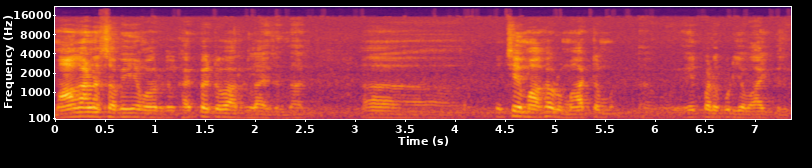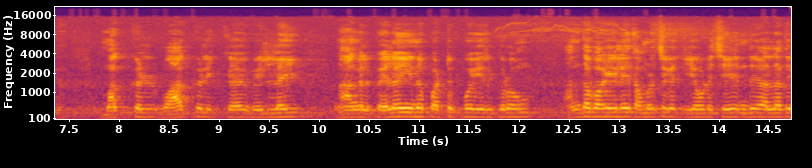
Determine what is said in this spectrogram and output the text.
மாகாண சபையும் அவர்கள் கைப்பற்றுவார்களாக இருந்தால் நிச்சயமாக ஒரு மாற்றம் ஏற்படக்கூடிய வாய்ப்பு இருக்குது மக்கள் வாக்களிக்கவில்லை. நாங்கள் பலகீனப்பட்டு போயிருக்கிறோம். அந்த வகையிலே தமிழக கட்சியோடு சேர்ந்து அல்லது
